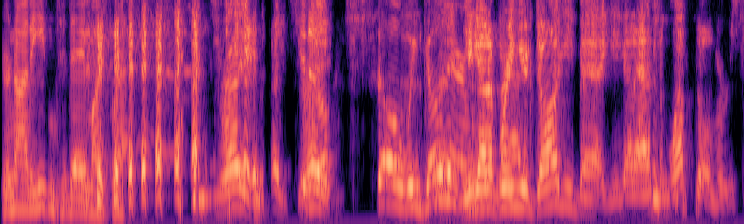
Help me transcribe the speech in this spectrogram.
you're not eating today, my friend. That's right. That's you right. Know? So we That's go right. there. You got to bring your doggy bag. You got to have some leftovers.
